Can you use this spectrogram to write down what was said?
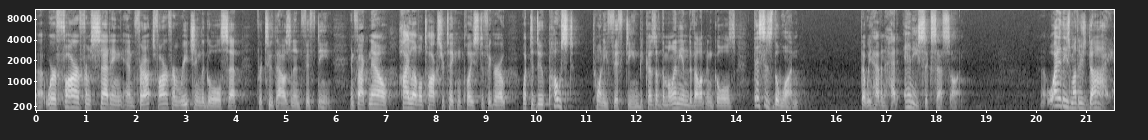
Uh, we're far from setting and far, far from reaching the goal set for 2015. In fact, now high level talks are taking place to figure out what to do post 2015 because of the Millennium Development Goals. This is the one that we haven't had any success on. Why do these mothers die?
